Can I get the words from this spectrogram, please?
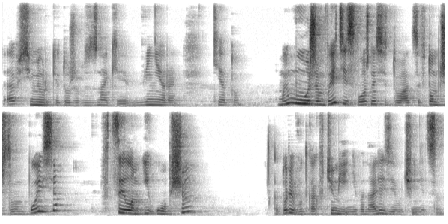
Да, в семерке тоже в знаке Венеры, Кету. Мы можем выйти из сложной ситуации в том часовом поясе, в целом и общем, который вот как в Тюмени в анализе ученицы.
